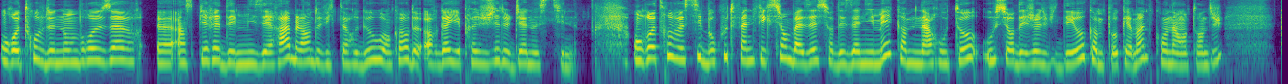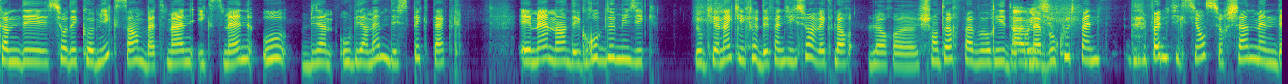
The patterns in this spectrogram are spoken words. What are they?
On retrouve de nombreuses œuvres euh, inspirées des Misérables hein, de Victor Hugo ou encore de Orgueil et Préjugés de Jane Austen. On retrouve aussi beaucoup de fanfictions basées sur des animés comme Naruto ou sur des jeux vidéo comme Pokémon qu'on a entendu, comme des, sur des comics, hein, Batman, X-Men ou bien, ou bien même des spectacles. Et même des groupes de musique. Donc il y en a qui écrivent des fanfictions avec leur, leur euh, chanteur favori. Donc Ah on oui. a beaucoup de, fan, de fanfictions sur Shawn Mendes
